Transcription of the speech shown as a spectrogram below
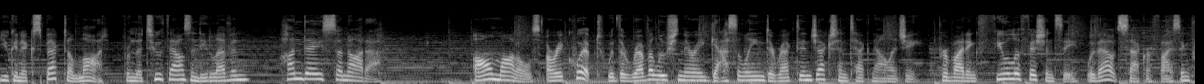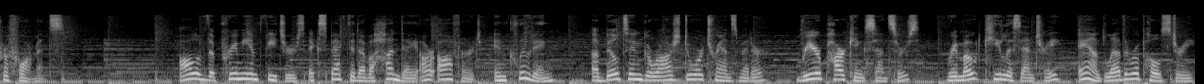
you can expect a lot from the 2011 Hyundai Sonata. All models are equipped with the revolutionary gasoline direct injection technology, providing fuel efficiency without sacrificing performance. All of the premium features expected of a Hyundai are offered, including a built-in garage door transmitter, rear parking sensors, remote keyless entry, and leather upholstery.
